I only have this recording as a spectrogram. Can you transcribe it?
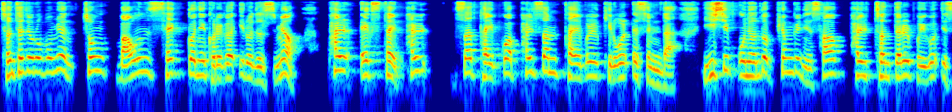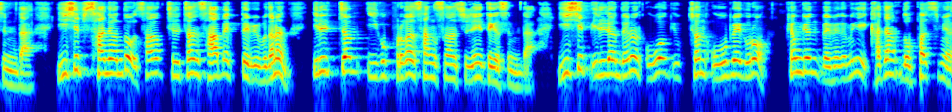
전체적으로 보면 총 43건이 거래가 이루어졌으며 8X타입, 84 타입과 83 타입을 기록을 했습니다. 25년도 평균이 4억 8천대를 보이고 있습니다. 24년도 4억 7천400 대비보다는 1.29%가 상승한 수준이 되겠습니다. 21년도에는 5억 6천5백으로 평균 매매 금액이 가장 높았으며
